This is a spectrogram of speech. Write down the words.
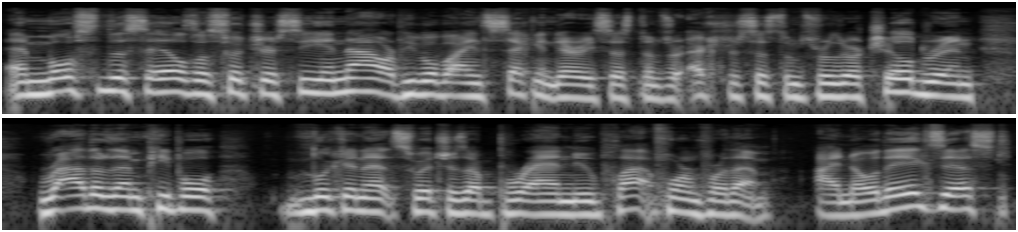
and most of the sales of Switch you're seeing now are people buying secondary systems or extra systems for their children rather than people looking at Switch as a brand new platform for them. I know they exist,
